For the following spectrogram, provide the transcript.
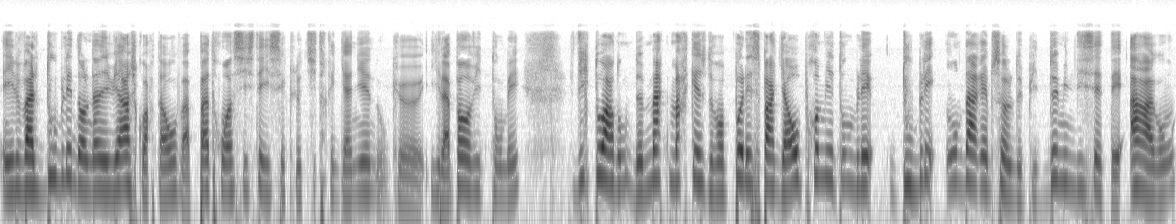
Et il va le doubler dans le dernier virage. Quartaro va pas trop insister, il sait que le titre est gagné, donc euh, il n'a pas envie de tomber. Victoire donc de Marc Marquez devant Paul Espargaro. Premier doublé, doublé Honda Repsol depuis 2017 et Aragon.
